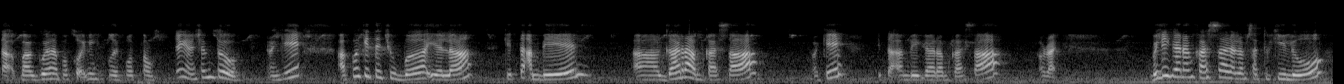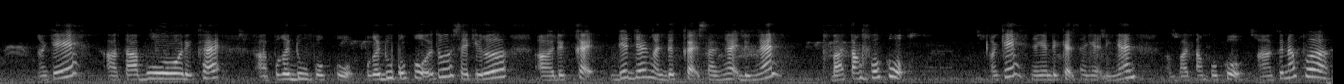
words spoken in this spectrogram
tak bagus lah pokok ni, boleh potong. Jangan macam tu. Okay, apa kita cuba ialah kita ambil uh, garam kasar. Okay, kita ambil garam kasar. Alright. Beli garam kasar dalam satu kilo. Okay, uh, tabur dekat uh, peredu pokok. Peredu pokok tu saya kira uh, dekat, dia jangan dekat sangat dengan batang pokok. Okay, jangan dekat sangat dengan batang pokok. Uh, kenapa?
